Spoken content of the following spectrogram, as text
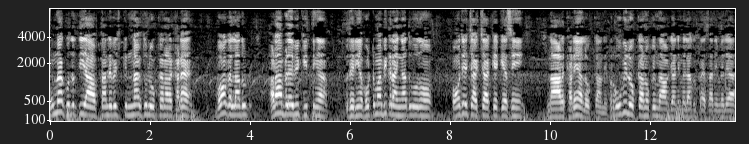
ਉਹਨਾਂ ਕੁਦਰਤੀ ਆਫਤਾਂ ਦੇ ਵਿੱਚ ਕਿੰਨਾ ਕੁ ਤੂੰ ਲੋਕਾਂ ਨਾਲ ਖੜਾ ਹੈ? ਬਹੁਤ ਗੱਲਾਂ ਤੂੰ ਹੜਾਂ ਵੇਲੇ ਵੀ ਕੀਤੀਆਂ, ਬਥੇਰੀਆਂ ਫੋਟੋਆਂ ਵੀ ਕਰਾਈਆਂ ਤੂੰ ਉਦੋਂ, ਪਹੁੰਚੇ ਚੱਕ ਚੱਕ ਕੇ ਕਿ ਅਸੀਂ ਨਾਲ ਖੜੇ ਆ ਲੋਕਾਂ ਦੇ। ਪਰ ਉਹ ਵੀ ਲੋਕਾਂ ਨੂੰ ਕੋਈ ਮੁਆਵਜ਼ਾ ਨਹੀਂ ਮਿਲਿਆ, ਕੋਈ ਪੈਸਾ ਨਹੀਂ ਮਿਲਿਆ।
